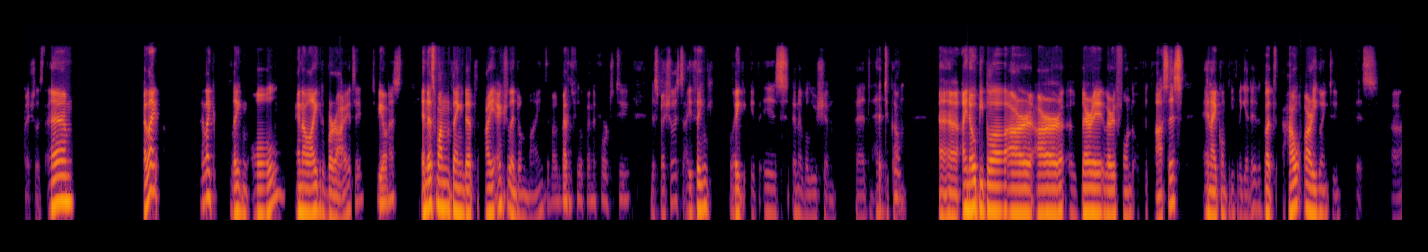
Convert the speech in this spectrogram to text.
specialist. Um, I like I like playing all, and I like the variety. To be honest, and that's one thing that I actually don't mind about Battlefield 2042. The specialist, I think, like it is an evolution that had to come. Uh, I know people are are very very fond of the classes, and I completely get it. But how are you going to improve this? Uh,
